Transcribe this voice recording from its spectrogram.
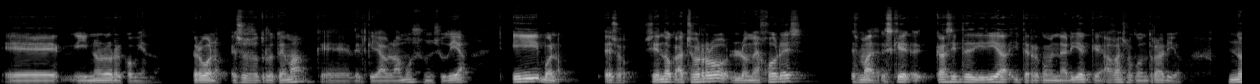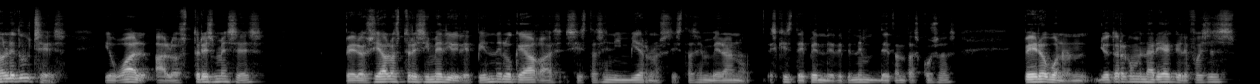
Eh, y no lo recomiendo. Pero bueno, eso es otro tema que, del que ya hablamos en su día. Y bueno, eso, siendo cachorro, lo mejor es, es más, es que casi te diría y te recomendaría que hagas lo contrario. No le duches igual a los tres meses, pero sí a los tres y medio, y depende de lo que hagas, si estás en invierno, si estás en verano, es que depende, depende de tantas cosas. Pero bueno, yo te recomendaría que le fueses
